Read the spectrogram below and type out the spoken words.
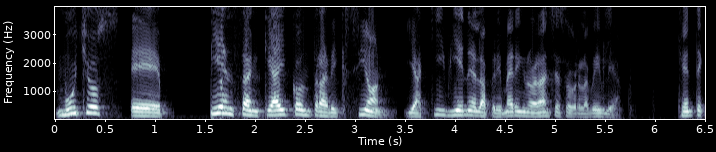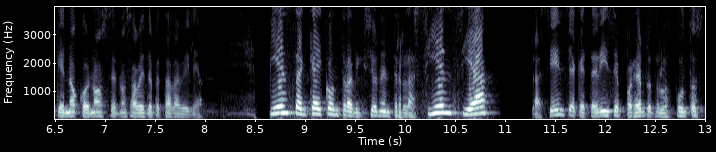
Muchos eh, piensan que hay contradicción, y aquí viene la primera ignorancia sobre la Biblia. Gente que no conoce, no sabe interpretar la Biblia. Piensan que hay contradicción entre la ciencia, la ciencia que te dice, por ejemplo, de los puntos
